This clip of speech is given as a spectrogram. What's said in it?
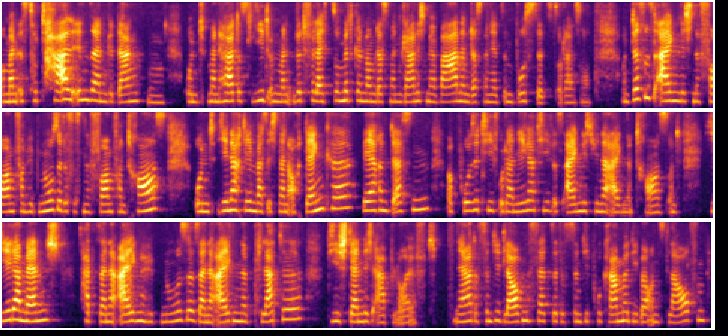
und man ist total in seinen Gedanken und man hört das Lied und man wird vielleicht so mitgenommen, dass man gar nicht mehr wahrnimmt, dass man jetzt im Bus sitzt oder so. Und das ist eigentlich eine Form von Hypnose, das ist eine Form von Trance und je nachdem, was ich dann auch denke währenddessen, ob positiv oder negativ, ist eigentlich wie eine eigene Trance und jeder Mensch hat seine eigene Hypnose, seine eigene Platte, die ständig abläuft. Ja, das sind die Glaubenssätze, das sind die Programme, die bei uns laufen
